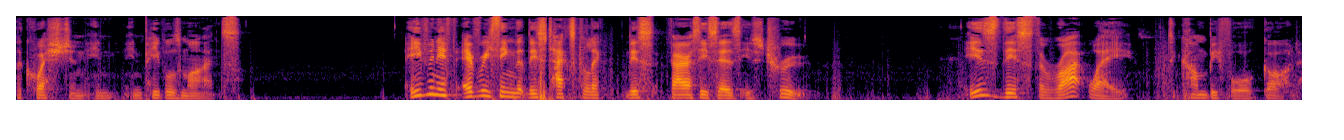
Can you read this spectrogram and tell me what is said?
the question in, in people's minds. Even if everything that this tax collect, this Pharisee says is true, is this the right way to come before God?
